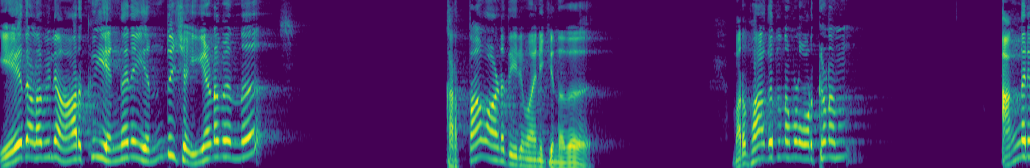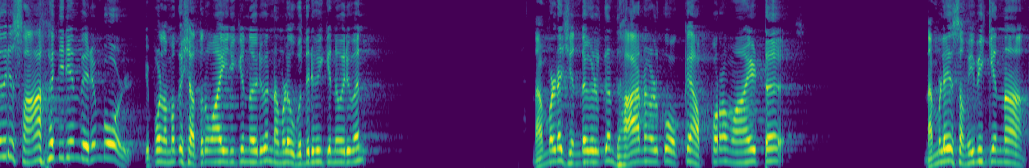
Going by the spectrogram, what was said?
ഏതളവിൽ ആർക്ക് എങ്ങനെ എന്ത് ചെയ്യണമെന്ന് കർത്താവാണ് തീരുമാനിക്കുന്നത്. മറുഭാഗത്ത് നമ്മൾ ഓർക്കണം അങ്ങനെ ഒരു സാഹചര്യം വരുമ്പോൾ ഇപ്പോൾ നമുക്ക് ശത്രുവായിരിക്കുന്ന ഒരുവൻ നമ്മളെ ഉപദ്രവിക്കുന്ന ഒരുവൻ നമ്മുടെ ചിന്തകൾക്കും ധാരണകൾക്കും ഒക്കെ അപ്പുറമായിട്ട് നമ്മളെ സമീപിക്കുന്ന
